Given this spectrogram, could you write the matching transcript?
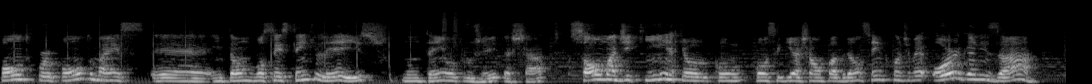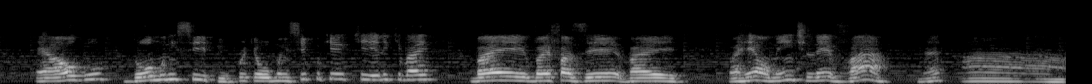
ponto por ponto, mas é, então vocês têm que ler isso, não tem outro jeito, é chato. Só uma diquinha que eu con consegui achar um padrão, sempre quando tiver organizar é algo do município, porque o município que, que ele que vai vai vai fazer, vai vai realmente levar, né, a,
